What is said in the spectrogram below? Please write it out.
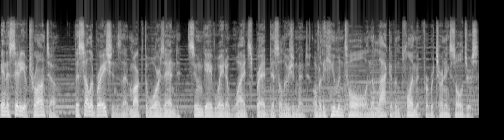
In the city of Toronto, the celebrations that marked the war's end soon gave way to widespread disillusionment over the human toll and the lack of employment for returning soldiers.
